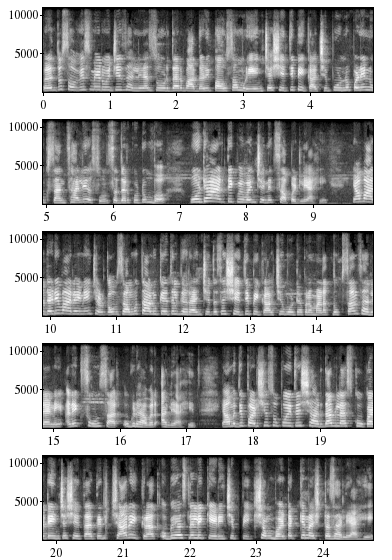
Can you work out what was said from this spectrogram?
परंतु सव्वीस मे रोजी झालेल्या जोरदार वादळी पावसामुळे यांच्या शेती पिकाचे पूर्णपणे नुकसान झाले असून सदर कुटुंब मोठ्या आर्थिक विवंचनेत सापडले आहे. या वादळी वाऱ्याने जळगाव जामू तालुक्यातील घरांचे तसेच शेती पिकाचे मोठ्या प्रमाणात नुकसान झाल्याने अनेक संसार उघड्यावर आले आहेत. यामध्ये पडशे सुपो येथील शारदा विलास कोकाटे यांच्या शेतातील चार एकरात उभे असलेले केळीचे पीक शंभर टक्के नष्ट झाले आहे.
